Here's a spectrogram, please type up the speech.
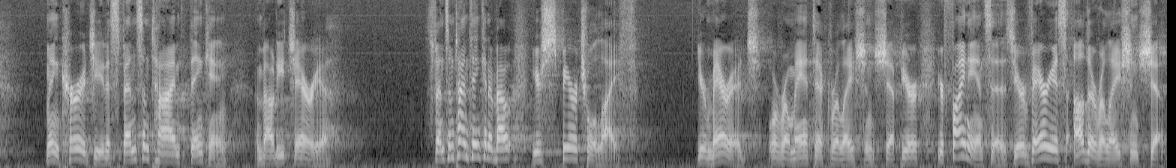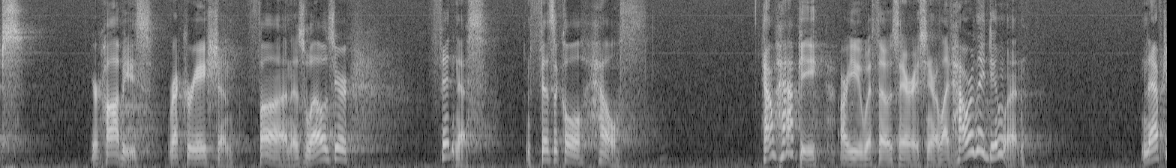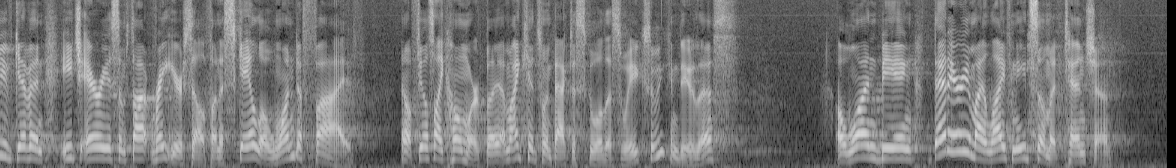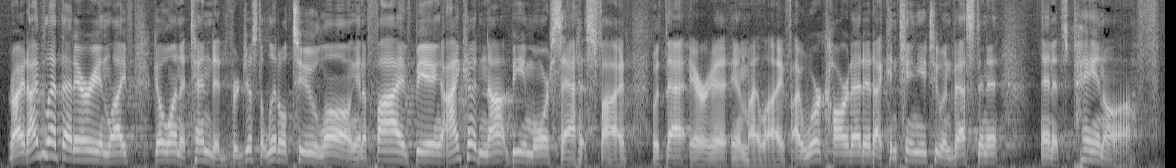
going to encourage you to spend some time thinking about each area. Spend some time thinking about your spiritual life, your marriage or romantic relationship, your, your finances, your various other relationships your hobbies, recreation, fun, as well as your fitness and physical health. How happy are you with those areas in your life? How are they doing? And after you've given each area some thought, rate yourself on a scale of one to five. Now, it feels like homework, but my kids went back to school this week, so we can do this. A one being, that area of my life needs some attention right? I've let that area in life go unattended for just a little too long. And a five being, I could not be more satisfied with that area in my life. I work hard at it, I continue to invest in it, and it's paying off.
